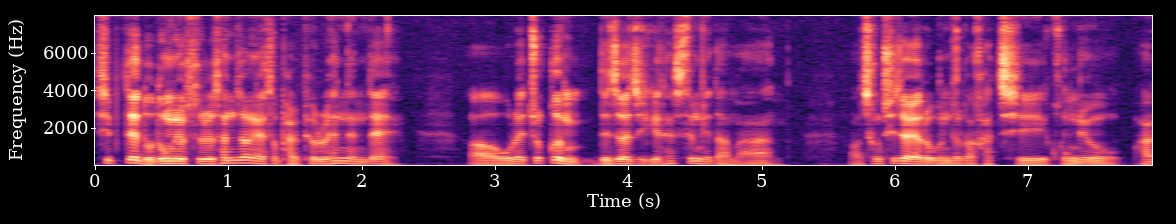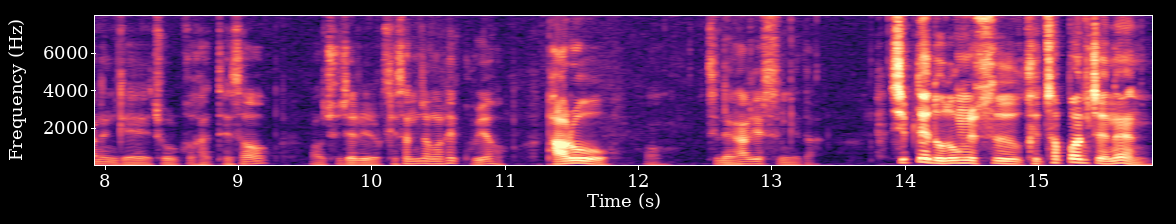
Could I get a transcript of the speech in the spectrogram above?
10대 노동 뉴스를 선정해서 발표를 했는데 어, 올해 조금 늦어지긴 했습니다만 어, 청취자 여러분들과 같이 공유하는 게 좋을 것 같아서 어, 주제를 이렇게 선정을 했고요. 바로 어, 진행하겠습니다. 10대 노동 뉴스 그 첫 번째는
